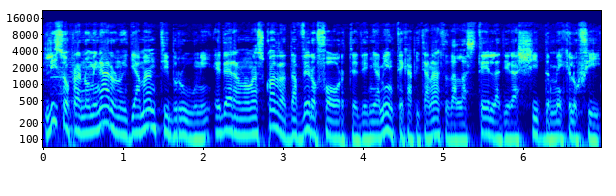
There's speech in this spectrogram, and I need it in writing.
Li soprannominarono i Diamanti Bruni ed erano una squadra davvero forte, degnamente capitanata dalla stella di Rashid Mekloufi.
